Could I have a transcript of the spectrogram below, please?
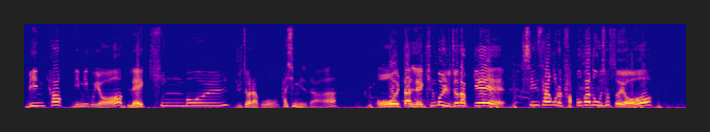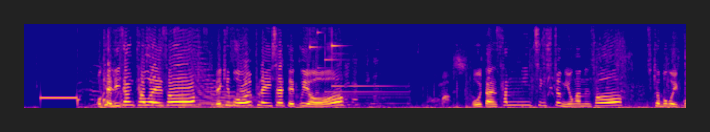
민혁님이고요 레킹볼 유저라고 하십니다 오 일단 레킹볼 유저답게 신상으로 다 뽑아놓으셨어요 오케이 리장 타워에서 레킹볼 플레이 시작됐고요. 오 일단 3인칭 시점 이용하면서 지켜보고 있고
